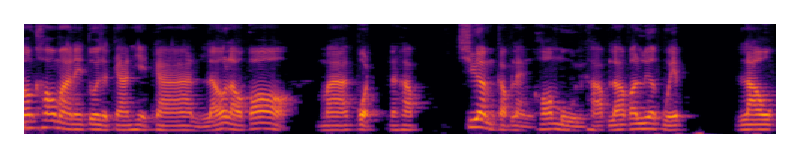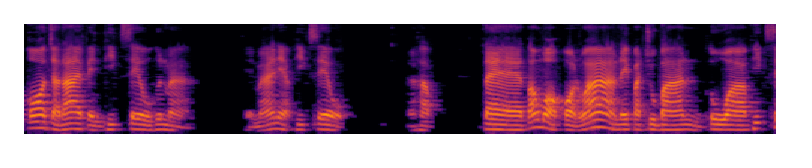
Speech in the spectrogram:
ต้องเข้ามาในตัวจัดการเหตุการณ์ แล้วเราก็มากดนะครับ เชื่อมกับแหล่งข้อมูลครับ แล้วก็เลือกเว็บ เราก็จะได้เป็นพิกเซลขึ้นมา เห็นไหมเนี่ยพิกเซลนะครับ แต่ต้องบอกก่อนว่าในปัจจุบันตัวพิกเซ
